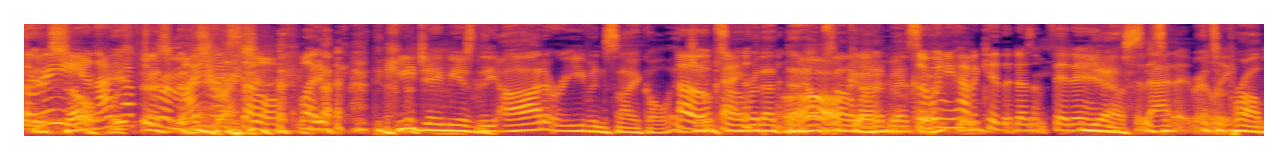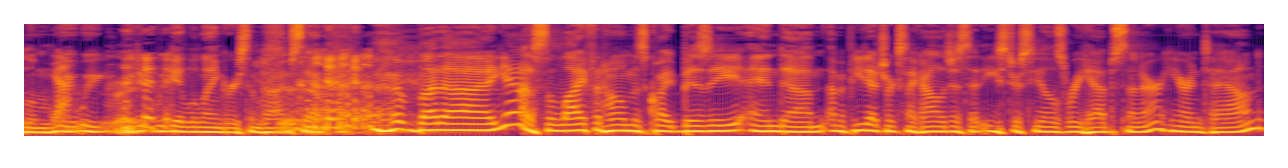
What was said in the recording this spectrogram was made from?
that three, itself and I have to is- remind is right. myself. Like, the key, Jamie, is the odd or even cycle. It Oh, jumps okay. over. That, that Oh, helps out a lot of bit. so when you have a kid that doesn't fit in yes, it's, that, a, it really it's a problem. Yeah. We, we, we, do- we get a little angry sometimes. So. but uh, yeah, so life at home is quite busy. And um, I'm a pediatric psychologist at Easter Seals Rehab Center here in town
